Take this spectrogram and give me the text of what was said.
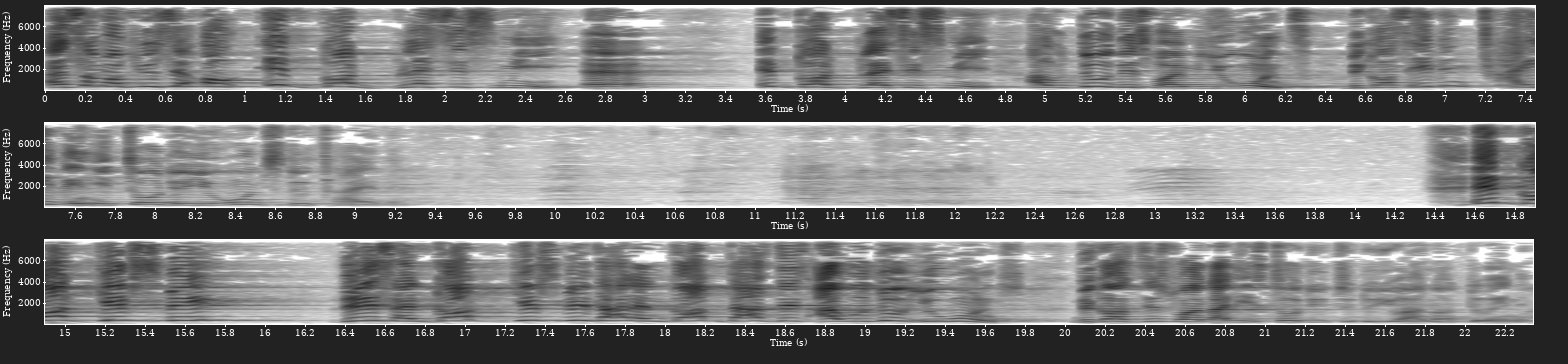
And some of you say, oh, if God blesses me, eh, if God blesses me, I will do this for him. You won't. Because even tithing, he told you, you won't do tithing. If God gives me this and God gives me that and God does this, I will do. You won't. Because this one that He's told you to do, you are not doing it.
